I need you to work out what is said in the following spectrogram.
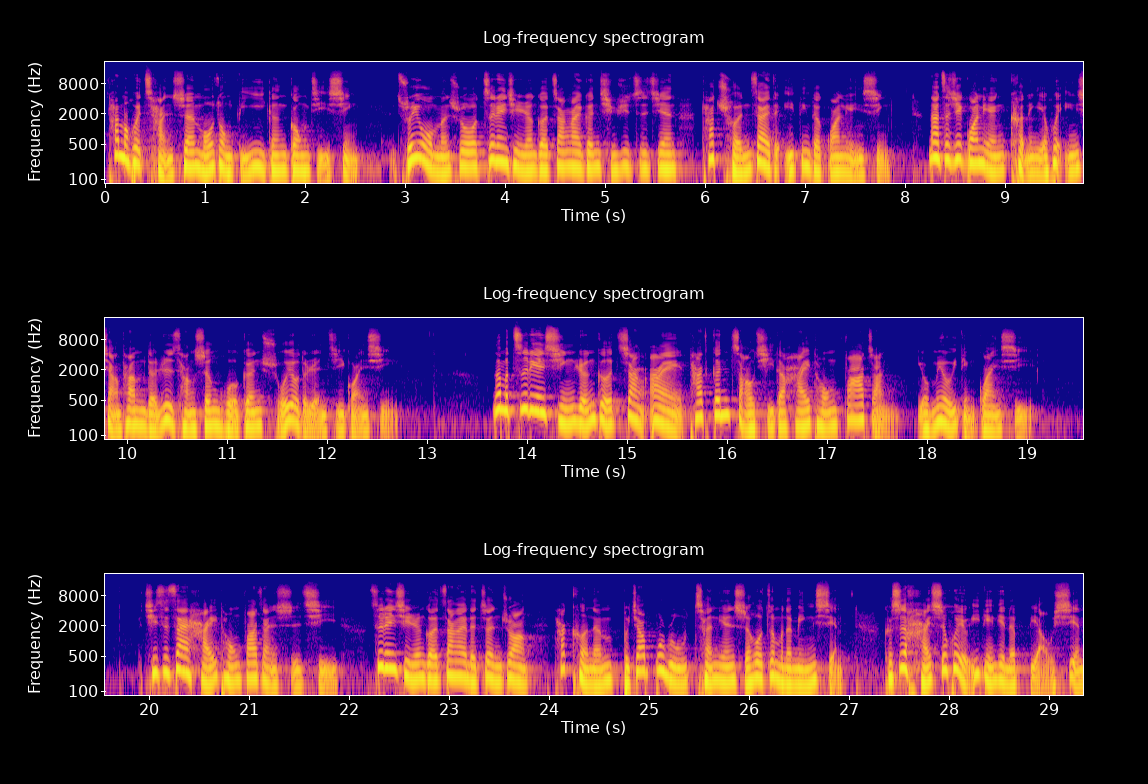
他们会产生某种敌意跟攻击性。所以，我们说自恋型人格障碍跟情绪之间，它存在着一定的关联性。那这些关联可能也会影响他们的日常生活跟所有的人际关系。那么，自恋型人格障碍，它跟早期的孩童发展有没有一点关系？其实，在孩童发展时期，自恋型人格障碍的症状，它可能比较不如成年时候这么的明显，可是还是会有一点点的表现，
